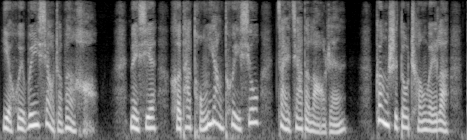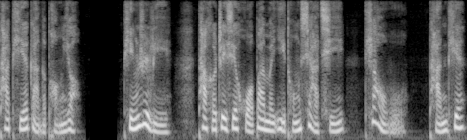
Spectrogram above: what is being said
也会微笑着问好。那些和他同样退休在家的老人。更是都成为了他铁杆的朋友。平日里，他和这些伙伴们一同下棋、跳舞、谈天，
